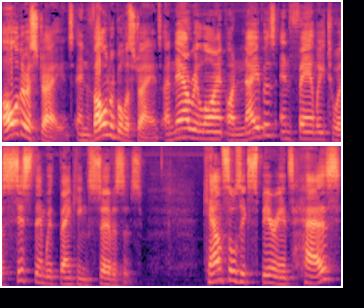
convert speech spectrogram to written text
Older Australians and vulnerable Australians are now reliant on neighbours and family to assist them with banking services. Council's experience has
